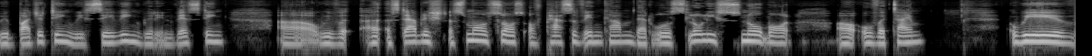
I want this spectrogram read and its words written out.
We're budgeting we're saving we're investing. Uh, we've uh, established a small source of passive income that will slowly snowball uh, over time. We've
